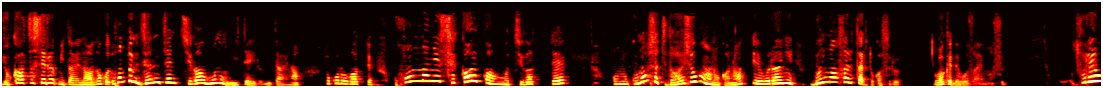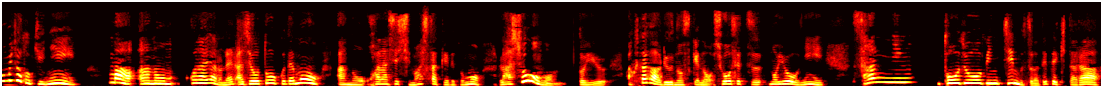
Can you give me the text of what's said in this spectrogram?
抑圧してるみたいな、なんか本当に全然違うものを見ているみたいなところがあって、こんなに世界観が違って、あの、この人たち大丈夫なのかなっていうぐらいに分断されたりとかするわけでございます。それを見たときに、まあ、あの、この間のね、ラジオトークでも、あの、お話ししましたけれども、羅生門という、芥川龍之介の小説のように、三人登場人物が出てきたら、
